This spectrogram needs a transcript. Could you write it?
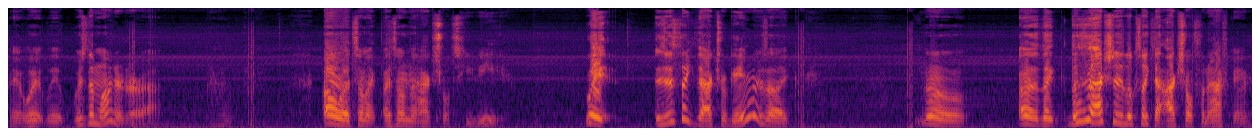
Wait, wait, wait. Where's the monitor at? Oh, it's on like it's on the actual TV. Wait, is this like the actual game or is it like? No. Oh, like this actually looks like the actual FNAF game,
